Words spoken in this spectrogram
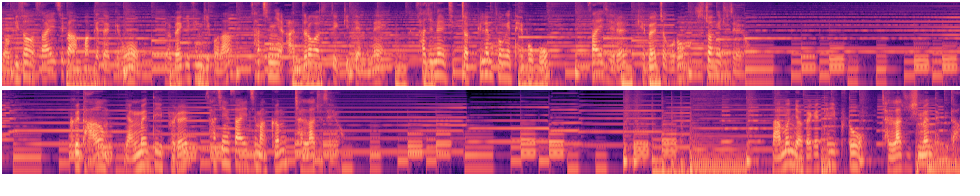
여기서 사이즈가 안 맞게 될 경우 여백이 생기거나 사진이 안 들어갈 수도 있기 때문에 사진을 직접 필름통에 대보고 사이즈를 개별적으로 수정해주세요. 그 다음 양면 테이프를 사진 사이즈만큼 잘라주세요. 남은 여백의 테이프도 잘라주시면 됩니다.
